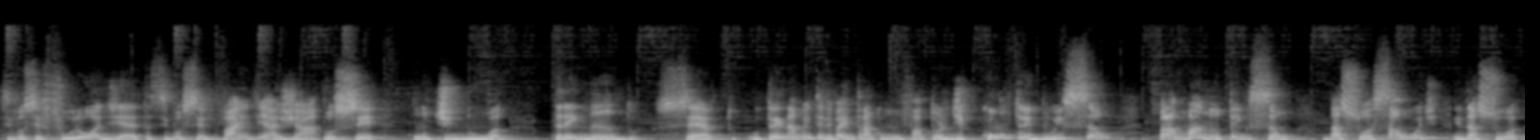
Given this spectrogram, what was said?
se você furou a dieta, se você vai viajar, você continua treinando, certo? O treinamento ele vai entrar como um fator de contribuição para a manutenção da sua saúde e da sua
